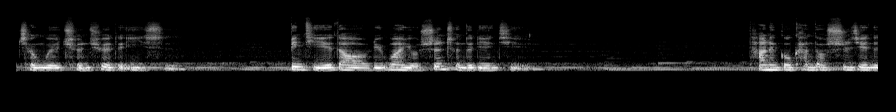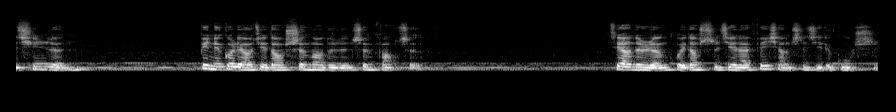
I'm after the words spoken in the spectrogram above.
成为纯粹的意识，并体验到与万有深层的连结。他能够看到世间的亲人，并能够了解到深奥的人生法则。这样的人回到世间来分享自己的故事。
